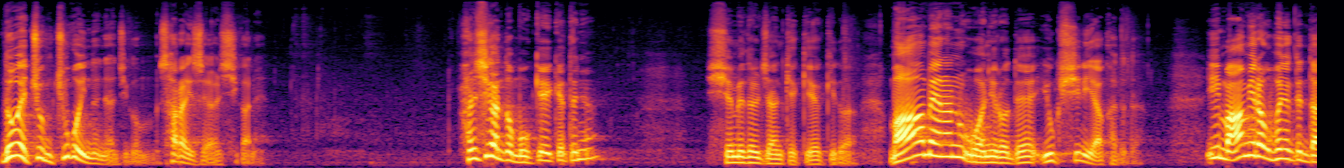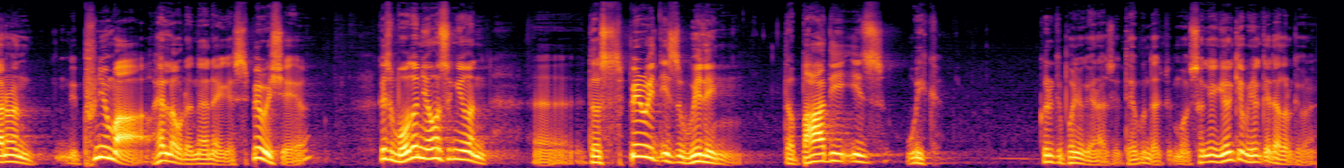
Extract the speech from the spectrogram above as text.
너왜좀 죽어 있느냐, 지금. 살아 있어야 할 시간에. 한 시간도 못 깨어 있겠더냐? 시험에 들지 않게 깨었기도. 마음에는 원이로 돼 육신이 약하도다. 이 마음이라고 번역된 단어는 푸뉴마 헬라어로 내는 스피릿이에요. 그래서 모든 영어 성경은 the spirit is willing, the body is weak. 그렇게 번역해 놨어요. 대부분 다. 뭐 성경 10개면 10개 다 그렇게 번역.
